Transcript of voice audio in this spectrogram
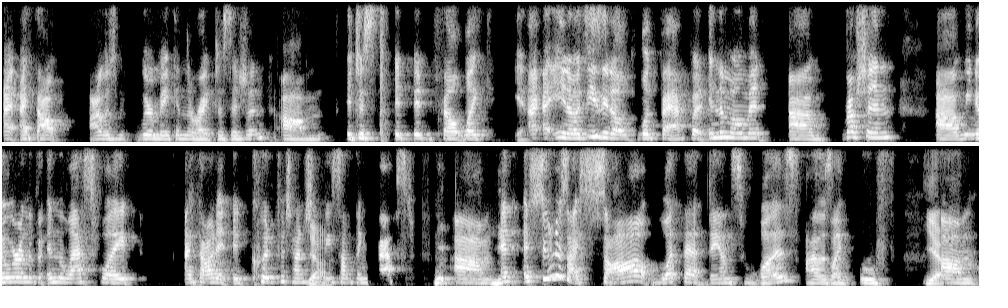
I, I thought I was we were making the right decision. Um, it just it it felt like I, I- you know it's easy to look back, but in the moment, um, Russian. Uh, we know we're in the in the last flight. I thought it it could potentially Yeah. be something fast. Um, and as soon as I saw what that dance was, I was like, oof. Yeah. Um,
